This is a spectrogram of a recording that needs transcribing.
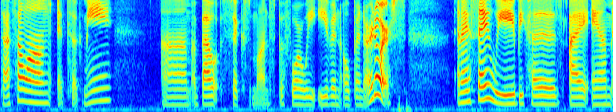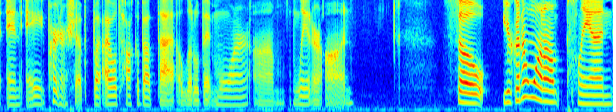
That's how long it took me. Um, about six months before we even opened our doors. And I say we because I am in a partnership, but I will talk about that a little bit more um, later on. So, you're going to want to plan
